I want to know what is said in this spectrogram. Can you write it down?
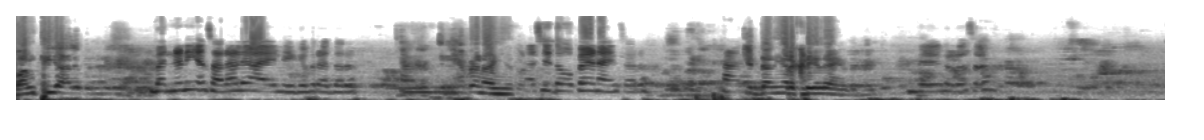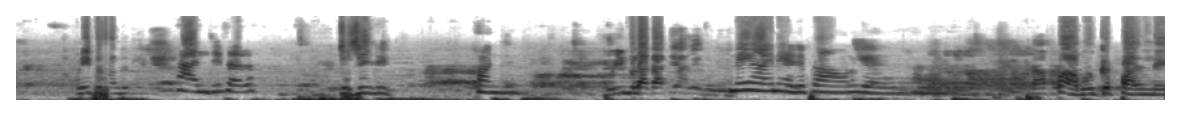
ਬੰਤੀ ਹਾਲੇ ਬੰਨਣੀ ਬੰਨਣੀ ਆ ਸਾਰਾ ਲਿਆਏ ਨੇਗੇ ਬ੍ਰਦਰ ਕਿੰਨੀਆਂ ਭੈਣਾਂ ਆਈਆਂ ਤੁਹਾਡੇ ਅਸੀਂ ਦੋ ਭੈਣਾਂ ਆਂ ਸਰ। ਦੋ ਭੈਣਾਂ। ਹਾਂਜੀ। ਕਿੱਦਾਂ ਦੀਆਂ ਰੱਖੜੀਆਂ ਲੈ ਆਏ ਹੋ ਦੇਖ ਲਓ ਸਰ। ਆਪਣੀ ਪਸੰਦ ਦੀਆਂ ਲੈ ਹਾਂਜੀ ਸਰ। ਤੁਸੀਂ ਜੀ? ਹਾਂਜੀ। ਕੋਈ ਮੁਲਾਕਾਤ ਹਾਲੇ ਹੋਣੀ? ਨਹੀਂ ਆਏ ਨਹੀਂ ਅਜੇ ਭਰਾ ਆਉਣਗੇ ਹਾਂਜੀ। ਤਾਂ ਭਾਵੁਕ ਪਲ ਨੇ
